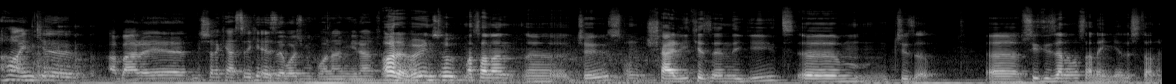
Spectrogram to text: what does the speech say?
آها این که برای بیشتر کسایی که ازدواج می‌کنن میرن آره. ببین تو مثلا چیز اون شریک زندگیت اه، citizen مثلا انگلستانه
